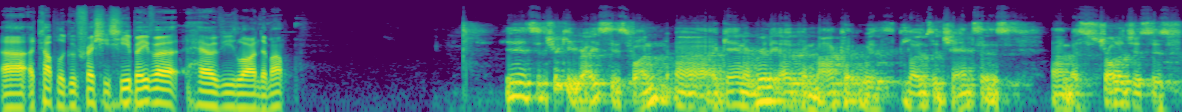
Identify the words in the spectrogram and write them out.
uh, a couple of good freshies here, Beaver. How have you lined them up? Yeah, it's a tricky race, this one. Uh, again, a really open market with loads of chances. Um, Astrologist is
